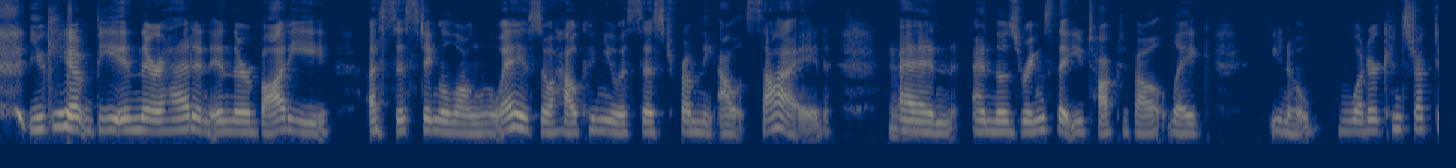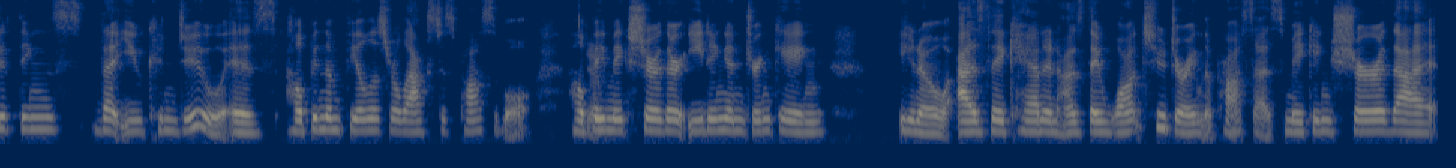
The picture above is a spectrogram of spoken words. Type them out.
you can't be in their head and in their body assisting along the way so how can you assist from the outside mm-hmm. and and those rings that you talked about like you know what are constructive things that you can do is helping them feel as relaxed as possible helping yep. make sure they're eating and drinking you know as they can and as they want to during the process making sure that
